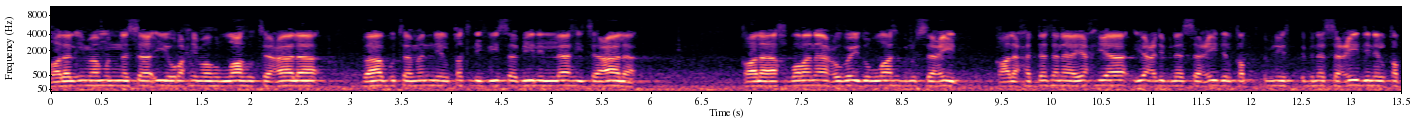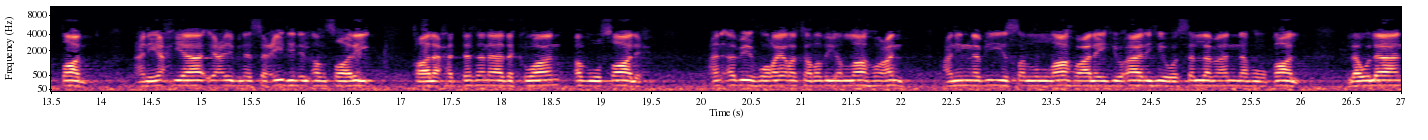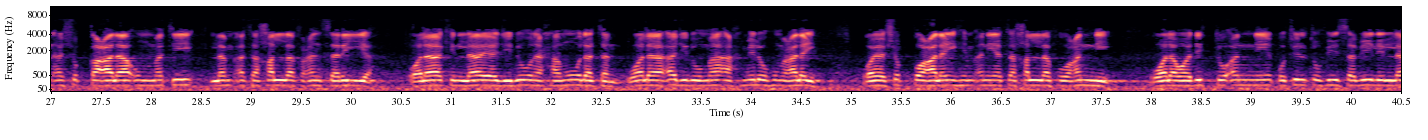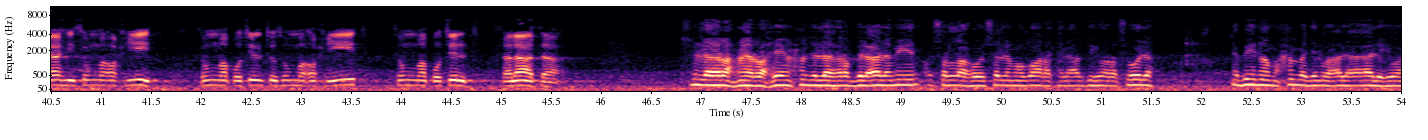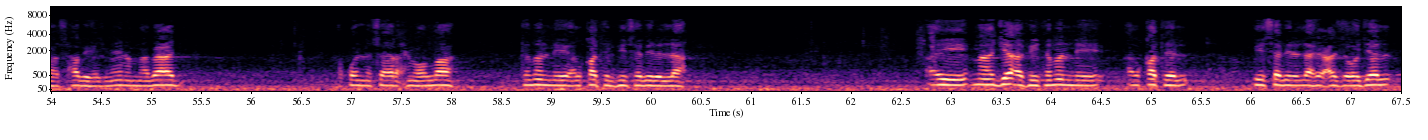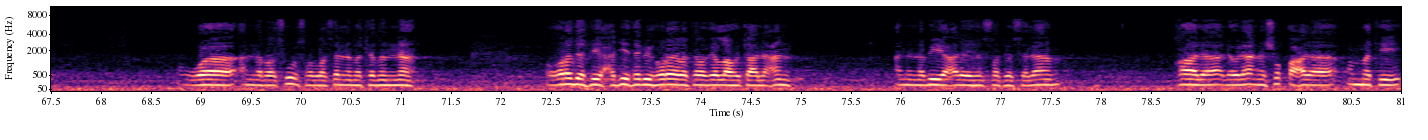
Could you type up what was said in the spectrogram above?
قال الإمام النسائي رحمه الله تعالى باب تمني القتل في سبيل الله تعالى. قال أخبرنا عبيد الله بن سعيد. قال حدثنا يحيى يعني بن سعيد القط... ابن سعيد القطان عن يحيى يعني بن سعيد الأنصاري. قال حدثنا ذكوان أبو صالح عن أبي هريرة رضي الله عنه عن النبي صلى الله عليه وآله وسلم أنه قال لولا أن أشق على أمتي لم أتخلف عن سرية ولكن لا يجدون حمولة ولا أجد ما أحملهم عليه ويشق عليهم أن يتخلفوا عني. ولوددت أني قتلت في سبيل الله ثم أحييت ثم قتلت ثم أحييت ثم قتلت. ثلاثا بسم الله الرحمن الرحيم. الحمد لله رب العالمين وصلى الله وسلم وبارك على عبده ورسوله نبينا محمد وعلى آله وأصحابه أجمعين. أما بعد يقول النسائي رحمه الله تمني القتل في سبيل الله. أي ما جاء في تمني القتل في سبيل الله عز وجل وأن الرسول صلى الله عليه وسلم تمناه. ورد في حديث أبي هريرة رضي الله تعالى عنه أن النبي عليه الصلاة والسلام قال لولا أن أشق على أمتي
